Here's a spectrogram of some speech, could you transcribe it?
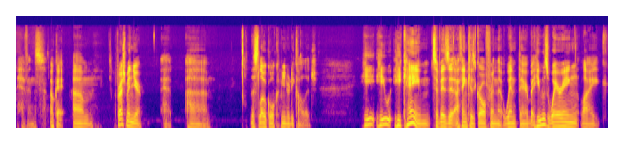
heavens. Okay. Um, freshman year at uh, this local community college. He he he came to visit. I think his girlfriend that went there, but he was wearing like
